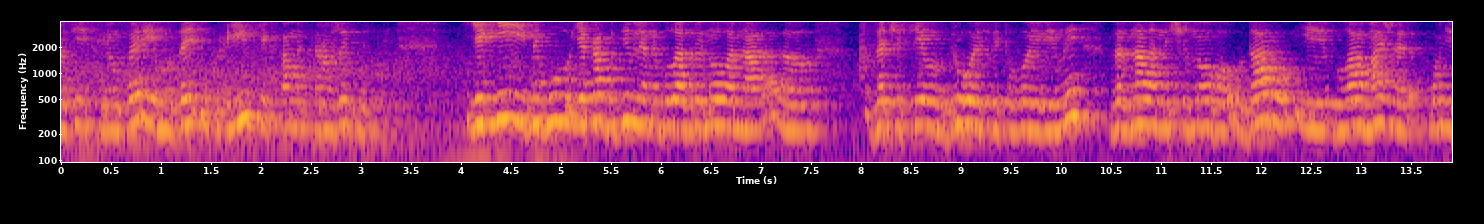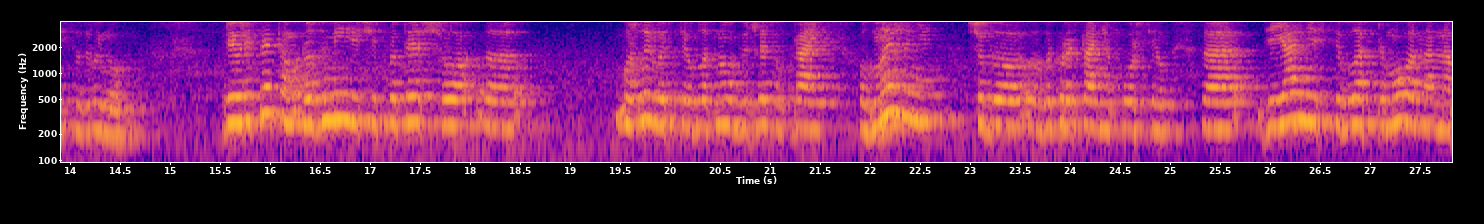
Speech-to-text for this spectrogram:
Російської імперії музей українських саме старожитностей, який не був, яка будівля не була зруйнована е, за часів Другої світової війни, зазнала нищівного удару і була майже повністю зруйнована. Пріоритетом, розуміючи про те, що е, можливості обласного бюджету вкрай обмежені щодо використання коштів, е, діяльність була спрямована на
